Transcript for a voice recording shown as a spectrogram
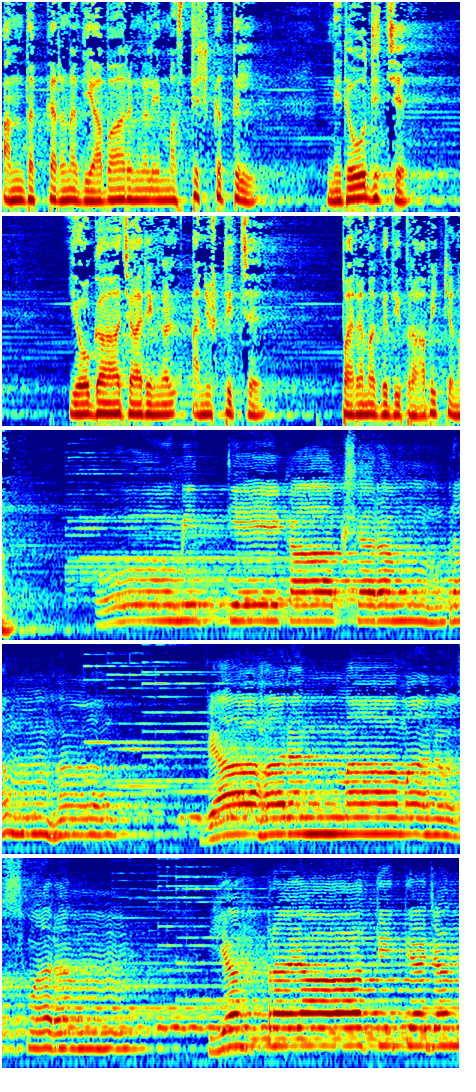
അന്ധക്കരണ വ്യാപാരങ്ങളെ മസ്തിഷ്കത്തിൽ നിരോധിച്ച് യോഗാചാര്യങ്ങൾ അനുഷ്ഠിച്ച് പരമഗതി പ്രാപിക്കണം. ഓമിത്യേകാക്ഷരം ബ്രഹ്മ വ്യാഹരന്മാമനുസ്മരൻ यः प्रयाति त्यजन्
